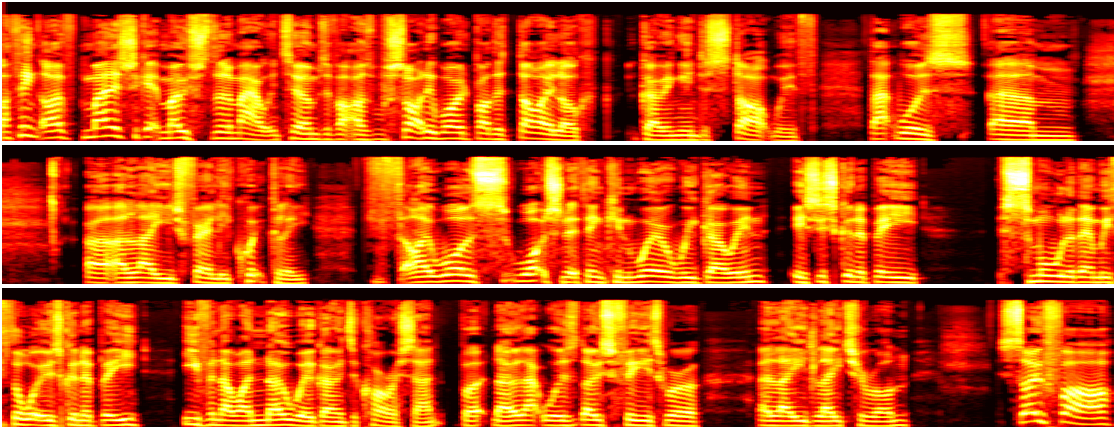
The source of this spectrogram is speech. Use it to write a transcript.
I think I've managed to get most of them out in terms of I was slightly worried by the dialogue going in to start with. That was um uh, allayed fairly quickly. I was watching it thinking, where are we going? Is this going to be smaller than we thought it was going to be? Even though I know we're going to Coruscant, but no, that was those fears were allayed later on. So far,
